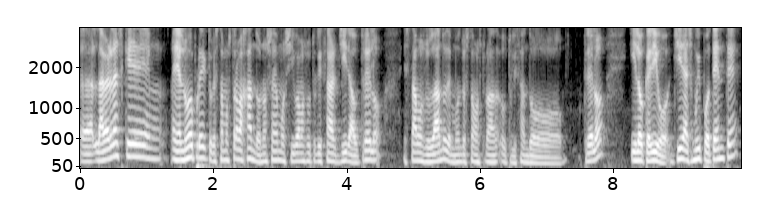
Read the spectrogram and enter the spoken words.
Eh, la verdad es que en el nuevo proyecto que estamos trabajando no sabemos si vamos a utilizar Jira o Trello, estamos dudando, de momento estamos utilizando Trello. Y lo que digo, Jira es muy potente,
